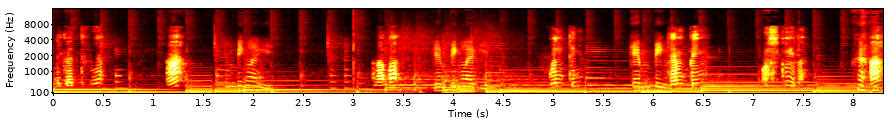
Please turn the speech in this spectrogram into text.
Negatifnya camping lagi? Kenapa? Camping lagi? Gunting. Camping. Camping. Osku lah. Hah?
